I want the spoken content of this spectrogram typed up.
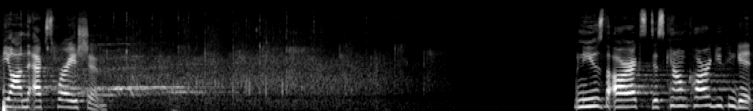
beyond the expiration. When you use the RX discount card, you can get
